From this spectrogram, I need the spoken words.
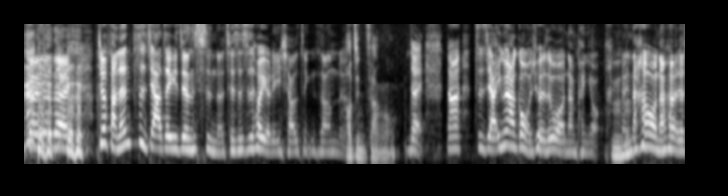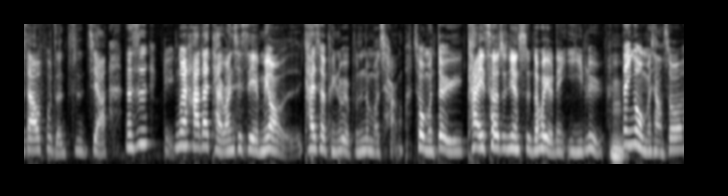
对 对对，就反正自驾这一件事呢，其实是会有点小紧张的，好紧张哦。对，那自驾因为要跟我去的是我男朋友，然后我男朋友就是要负责自驾，但是因为他在台湾其实也没有开车频率也不是那么长，所以我们对于开车这件事都会有点疑虑。嗯，但因为我们想说，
